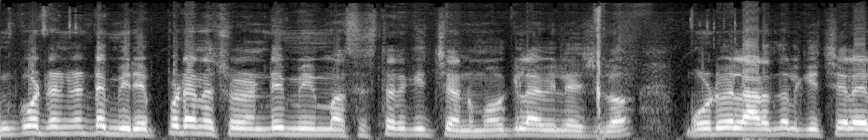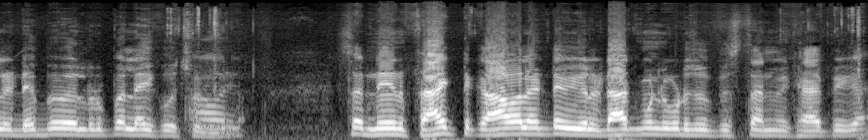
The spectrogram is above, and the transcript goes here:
ఇంకోటి ఏంటంటే మీరు ఎప్పుడైనా చూడండి మేము మా సిస్టర్కి ఇచ్చాను మోగిలా విలేజ్లో మూడు వేల ఆరు వందలకి ఇచ్చేలా డెబ్బై వేల రూపాయలు అయి కూర్చుంది సార్ నేను ఫ్యాక్ట్ కావాలంటే వీళ్ళ డాక్యుమెంట్ కూడా చూపిస్తాను మీకు హ్యాపీగా.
